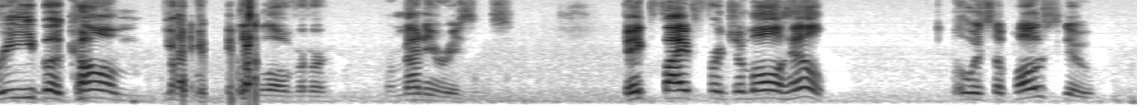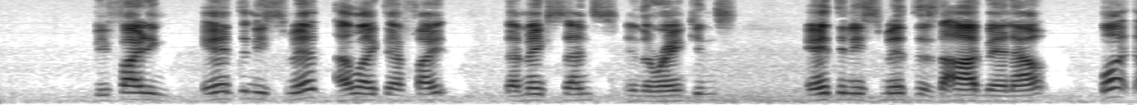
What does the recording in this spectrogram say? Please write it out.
re-become Glover for many reasons. Big fight for Jamahal Hill, who was supposed to be fighting Anthony Smith. I like that fight. That makes sense in the rankings. Anthony Smith is the odd man out, but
